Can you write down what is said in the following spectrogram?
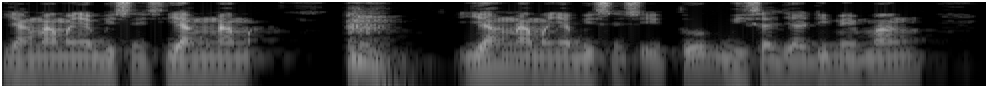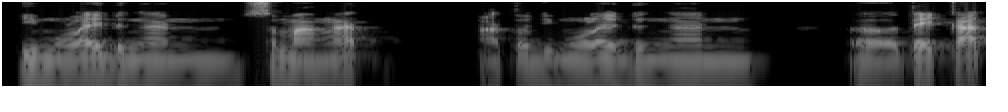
yang namanya bisnis yang nama yang namanya bisnis itu bisa jadi memang dimulai dengan semangat atau dimulai dengan uh, tekad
